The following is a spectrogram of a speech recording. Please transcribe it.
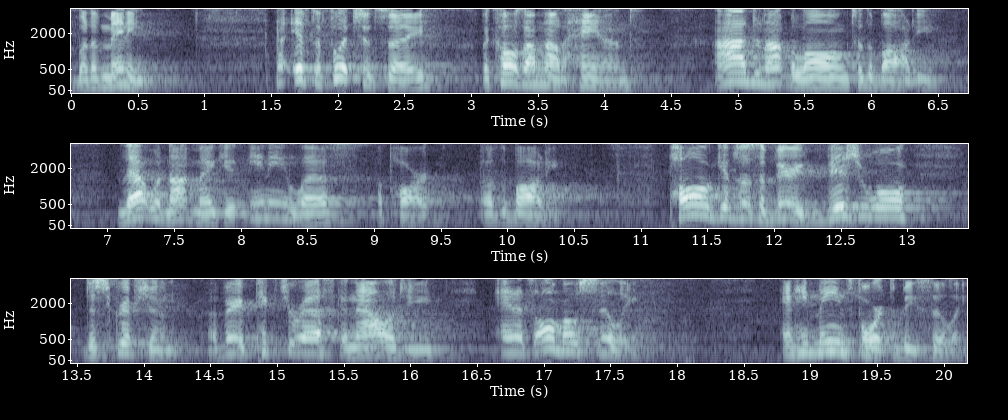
but of many. Now, if the foot should say, Because I'm not a hand, I do not belong to the body, that would not make it any less a part of the body. Paul gives us a very visual description, a very picturesque analogy, and it's almost silly. And he means for it to be silly.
